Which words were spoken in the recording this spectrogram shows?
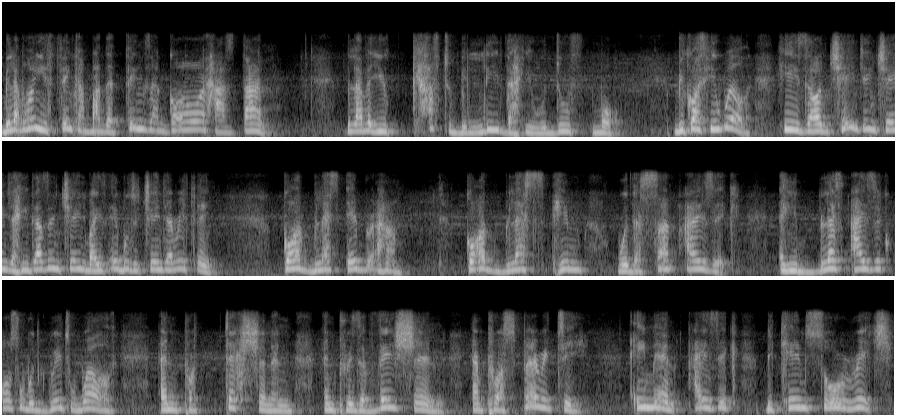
Beloved, when you think about the things that God has done, beloved, you have to believe that he will do more. Because he will. He is unchanging changer. He doesn't change, but he's able to change everything. God bless Abraham. God blessed him with the son Isaac. And he blessed Isaac also with great wealth and protection and, and preservation and prosperity. Amen. Isaac became so rich.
